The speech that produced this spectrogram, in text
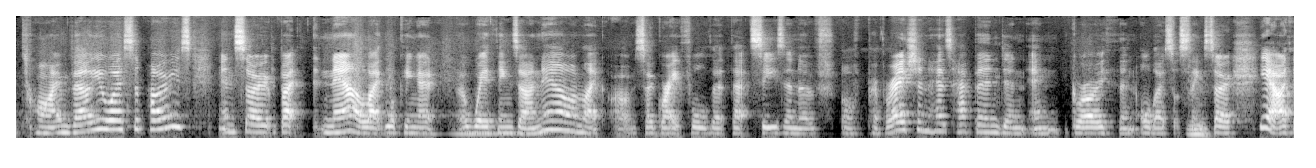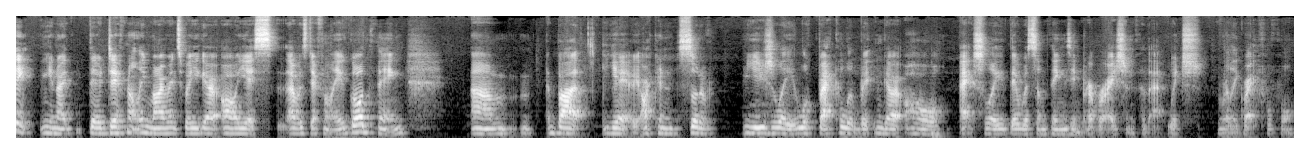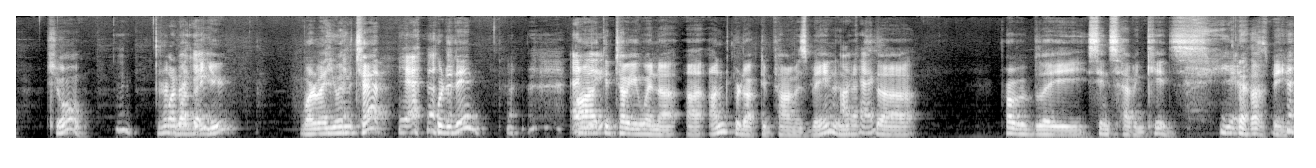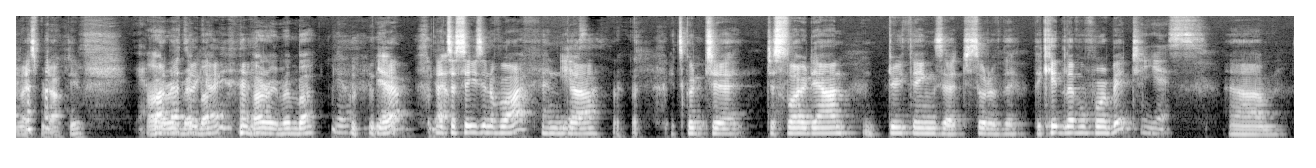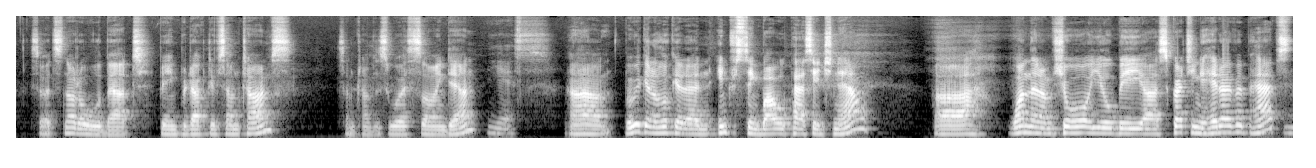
time value, I suppose. And so, but now, like looking at where things are now, I'm like, oh, I'm so grateful that that season of, of preparation has happened and, and growth and all those sorts of things. So, yeah, I think, you know, there are definitely moments where you go, oh, yes, that was definitely a God thing. Um, but yeah, I can sort of usually look back a little bit and go, oh, actually, there were some things in preparation for that, which I'm really grateful for. Sure. All right, Hmm. What about you? What about you in the chat? Yeah. Put it in. And I you? could tell you when a, a unproductive time has been, and Okay. that's uh, probably since having kids. Yeah. It's been less productive. I But that's remember. okay. I remember. Yeah. yeah, that's a season of life, and Yes. uh, it's good to to slow down, and do things at sort of the, the kid level for a bit. Yes. Um, so it's not all about being productive. Sometimes, sometimes it's worth slowing down. Yes. Um, but we're going to look at an interesting Bible passage now. Uh, one that I'm sure you'll be uh, scratching your head over, perhaps.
